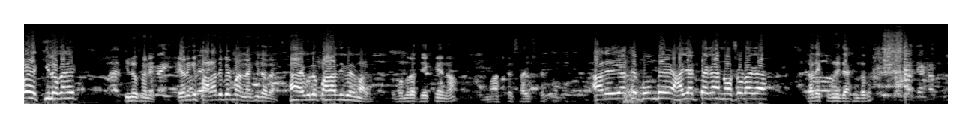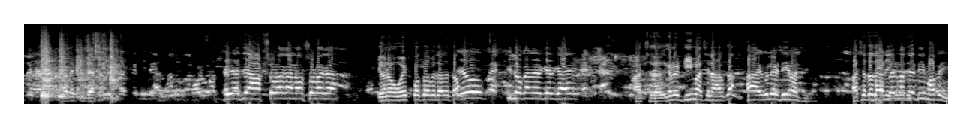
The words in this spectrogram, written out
ওই কিলো খানেক কিলো খানে এখানে কি পাড়া দেবের মাল নাকি দাদা? হ্যাঁ এগুলো পাড়াদ্বীপের মাল। বন্ধুরা দেখে না মাছটার সাইজটা আর এই আছে বোম্বে হাজার টাকা নশো টাকা। দাদা একটুখানি দেখেন দাদা। দাদা একটু দেখেন। এই আছে আটশো টাকা নশো টাকা। এখানে ওয়েট কত হবে দাদা তাও? কিলো গায়ে। আচ্ছা দাদা এখানে ডিম আছে না হালকা? হ্যাঁ এগুলো ডিম আছে। আচ্ছা দাদা মাঝে ডিম হবেই।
